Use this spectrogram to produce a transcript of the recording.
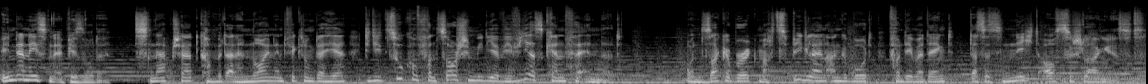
In der nächsten Episode. Snapchat kommt mit einer neuen Entwicklung daher, die die Zukunft von Social Media, wie wir es kennen, verändert. Und Zuckerberg macht Spiegel ein Angebot, von dem er denkt, dass es nicht auszuschlagen ist.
